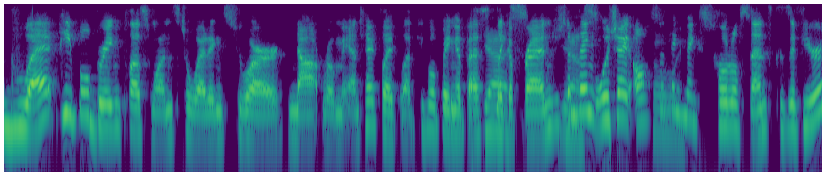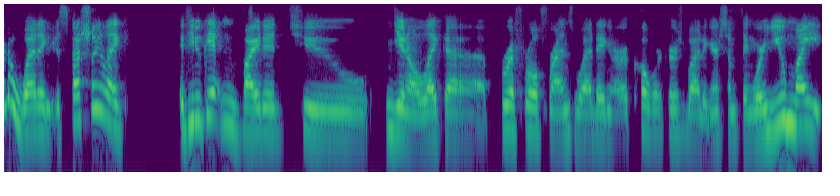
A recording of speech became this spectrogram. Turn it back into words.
let people bring plus ones to weddings who are not romantic. Like let people bring a best, yes. like a friend or something, yes. which I also totally. think makes total sense. Cause if you're at a wedding, especially like if you get invited to you know like a peripheral friend's wedding or a coworker's wedding or something where you might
